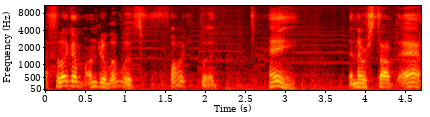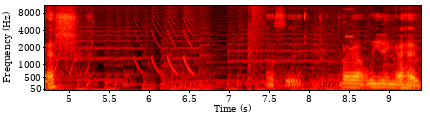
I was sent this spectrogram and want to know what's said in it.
I feel like I'm under level as fuck, but hey, that never stopped Ash. Let's see. What I got leading, I have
